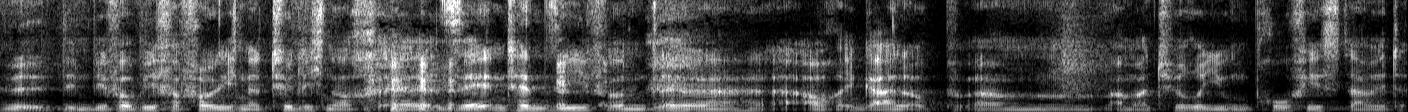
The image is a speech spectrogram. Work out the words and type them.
den BVB verfolge ich natürlich noch äh, sehr intensiv und äh, auch egal ob ähm, Amateure, Jugendprofis, da wird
